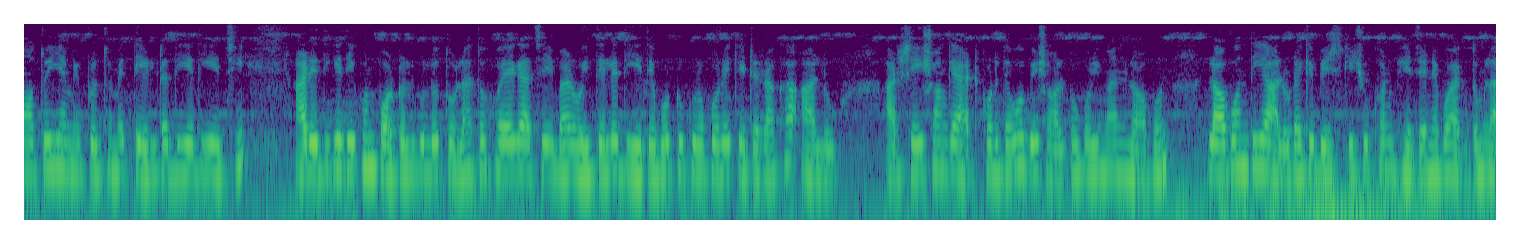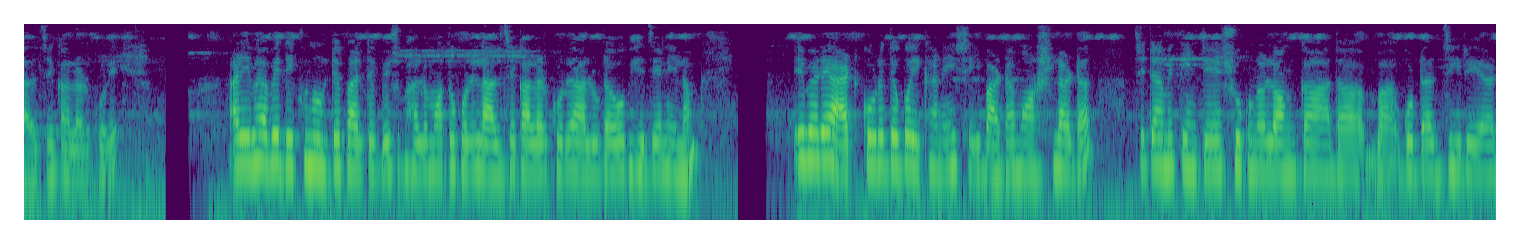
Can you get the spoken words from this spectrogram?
মতোই আমি প্রথমে তেলটা দিয়ে দিয়েছি। আর এদিকে দেখুন, পটলগুলো তোলা তো হয়ে গেছে। এবার ওই তেলে দিয়ে দেব টুকরো করে কেটে রাখা আলু। আর সেই সঙ্গে অ্যাড করে দেবো বেশ অল্প পরিমাণ লবণ। লবণ দিয়ে আলুটাকে বেশ কিছুক্ষণ ভেজে নেব একদম লালচে কালার করে। আর এভাবে দেখুন উল্টে পাল্টে বেশ ভালো মতো করে লালচে কালার করে আলুটাও ভেজে নিলাম। এবারে অ্যাড করে দেব এখানে সেই বাটা মশলাটা, যেটা আমি তিনটে শুকনো লঙ্কা, আদা বা গোটা জিরে আর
